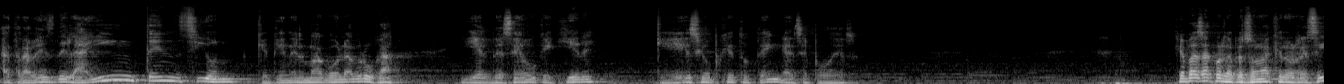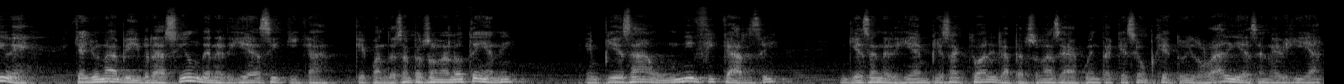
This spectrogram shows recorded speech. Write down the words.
a través de la intención que tiene el mago o la bruja y el deseo que quiere que ese objeto tenga ese poder. ¿Qué pasa con la persona que lo recibe? Que hay una vibración de energía psíquica que cuando esa persona lo tiene, empieza a unificarse y esa energía empieza a actuar y la persona se da cuenta que ese objeto irradia esa energía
